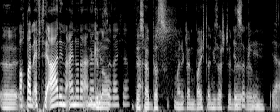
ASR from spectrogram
Äh, auch beim FCA den einen oder anderen Genau. Österreicher. Ja. deshalb das meine kleine Beichte an dieser Stelle. Ist okay, Ähm, ja.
